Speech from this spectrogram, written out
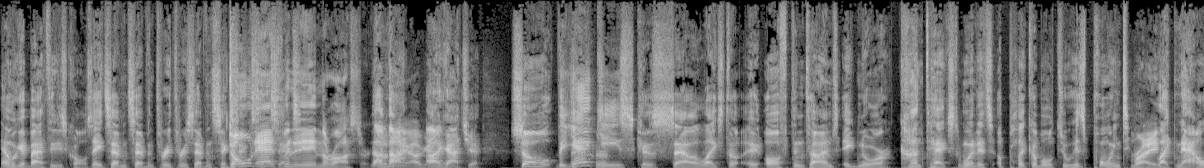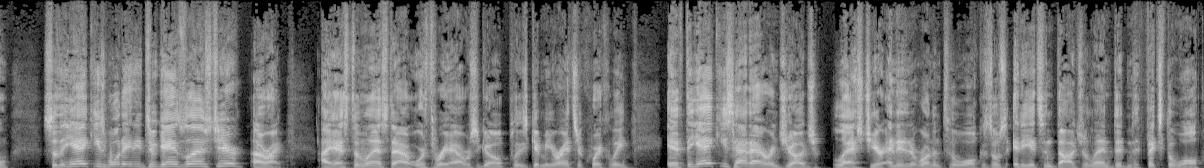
And we'll get back to these calls. 877-337-6666. Don't ask me to name the roster. I'm not. okay. I got you. So the Yankees, because Sal likes to uh, oftentimes ignore context when it's applicable to his point, right? Like now. So the Yankees won 82 games last year. All right. I asked him last hour or three hours ago. Please give me your answer quickly. If the Yankees had Aaron Judge last year and they didn't run into the wall because those idiots in Dodgerland didn't fix the wall,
